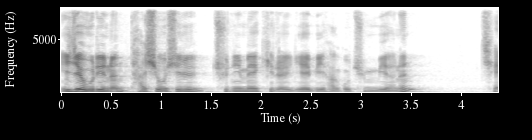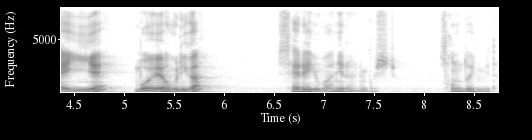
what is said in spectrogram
이제 우리는 다시 오실 주님의 길을 예비하고 준비하는 제2의 뭐예요? 우리가 세례 요한이라는 것이죠. 성도입니다.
